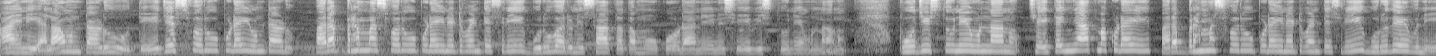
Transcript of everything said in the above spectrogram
ఆయన ఎలా ఉంటాడు? తేజస్వరూపుడై ఉంటాడు. పరబ్రహ్మ స్వరూపుడైనటువంటి శ్రీ గురువరుని సాతతము కూడా నేను సేవిస్తూనే ఉన్నాను పూజిస్తూనే ఉన్నాను. చైతన్యాత్మకుడై పరబ్రహ్మ స్వరూపుడైనటువంటి శ్రీ గురుదేవుని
